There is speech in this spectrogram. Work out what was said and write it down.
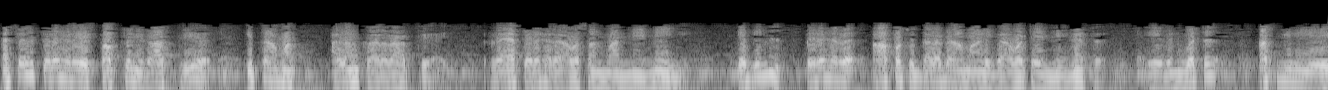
ඇසල පෙරහැරේ සප්තමි රාත්‍රිය ඉතාමත් අලංකාර රාත්‍රියයි. රෑ පෙරහැර අවසන් වන්නේ මේනි. එදින පෙරහැර ආපසු දලදා මාලිගාවට එන්නේ නැත. ඒ වෙනුවට අත්ගිරියේ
